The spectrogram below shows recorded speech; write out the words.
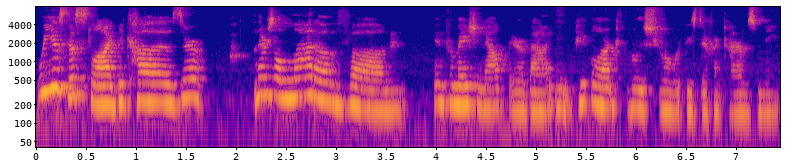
we use this slide because there there's a lot of um, information out there about people aren't really sure what these different terms mean.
